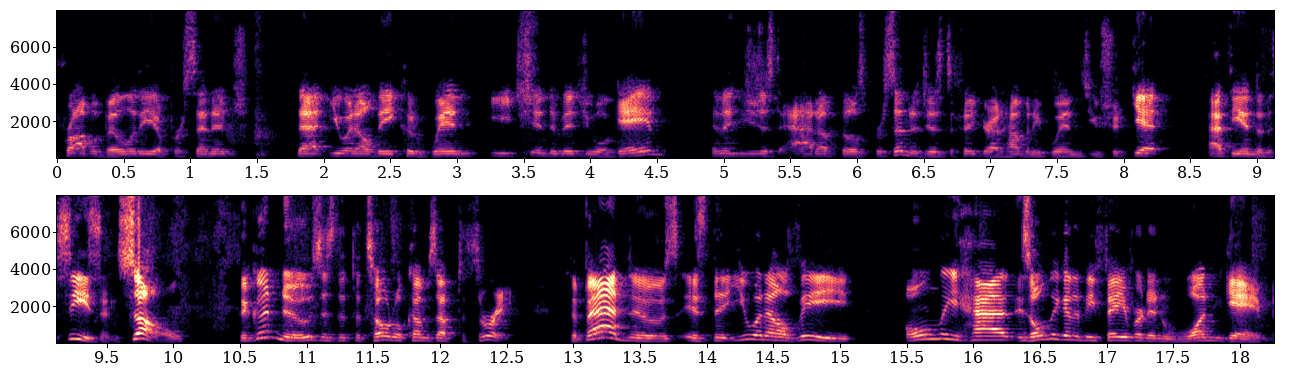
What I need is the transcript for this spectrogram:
probability, a percentage that UNLV could win each individual game, and then you just add up those percentages to figure out how many wins you should get at the end of the season. So, the good news is that the total comes up to three. The bad news is that UNLV only has is only going to be favored in one game,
